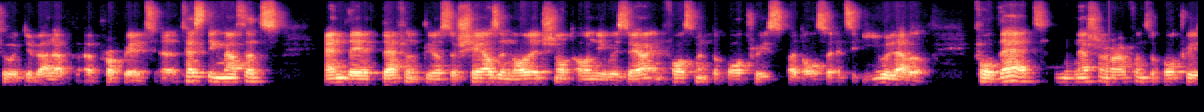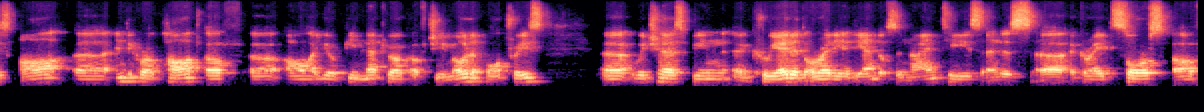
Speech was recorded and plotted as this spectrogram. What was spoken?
to develop appropriate testing methods. And they definitely also share the knowledge not only with their enforcement laboratories, but also at the EU level. For that, national reference laboratories are uh, integral part of uh, our European network of GMO laboratories, uh, which has been uh, created already at the end of the 90s and is uh, a great source of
